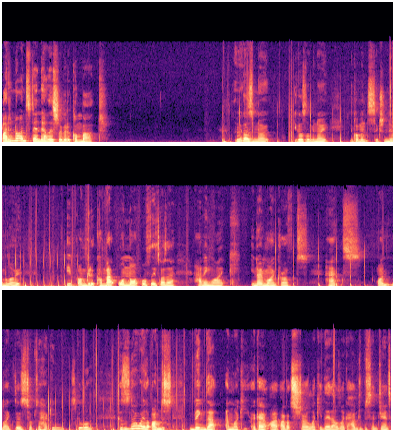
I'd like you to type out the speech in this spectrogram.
I do not understand how they're so good at combat. Let me guys know. You guys let me know in the comments section down below if I'm good at combat or not, or if these guys are having like you know Minecraft hacks on, like those types of hacking skill on. Because there's no way that I'm just being that unlucky. Okay, I, I got so lucky there. That was like a hundred percent chance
